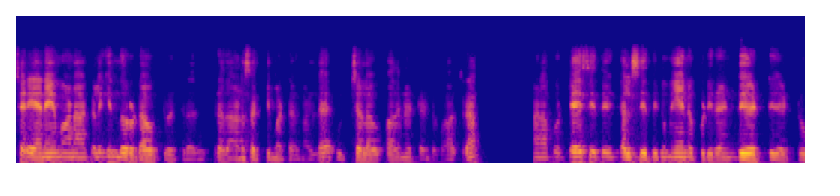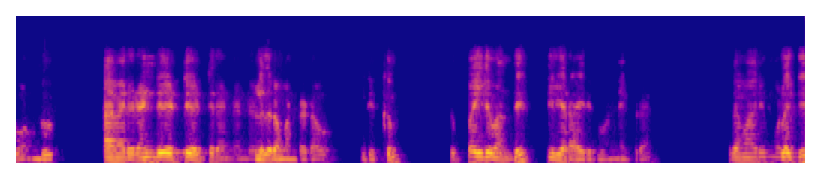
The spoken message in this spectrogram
சரி அநேகமான ஆக்களுக்கு இந்த ஒரு டவுட் இருக்கிறது. பிரதான சக்தி மட்டங்கள்ல உச்சளவு பதினெட்டு ரெண்டு ஆனா பொட்டேசியத்துக்கும் கல்சியத்துக்கும் ஏன் இப்படி ரெண்டு எட்டு எட்டு ஒன்று அது மாதிரி ரெண்டு எட்டு எட்டு ரெண்டு ரெண்டு எழுதுறோம்ன்ற டவுட் இருக்கும். இப்ப இது வந்து கிளியர் ஆயிருக்கும்னு நினைக்கிறேன். இதை மாதிரி உங்களுக்கு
